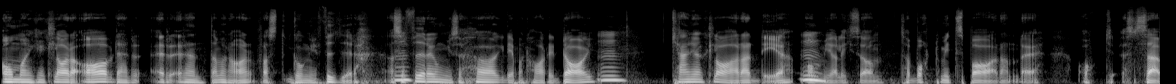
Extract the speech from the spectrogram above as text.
om man kan klara av den ränta man har fast gånger fyra. Alltså Mm. fyra gånger så hög det man har idag. mm, Kan jag klara det Mm. om jag liksom tar bort mitt sparande och så här,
